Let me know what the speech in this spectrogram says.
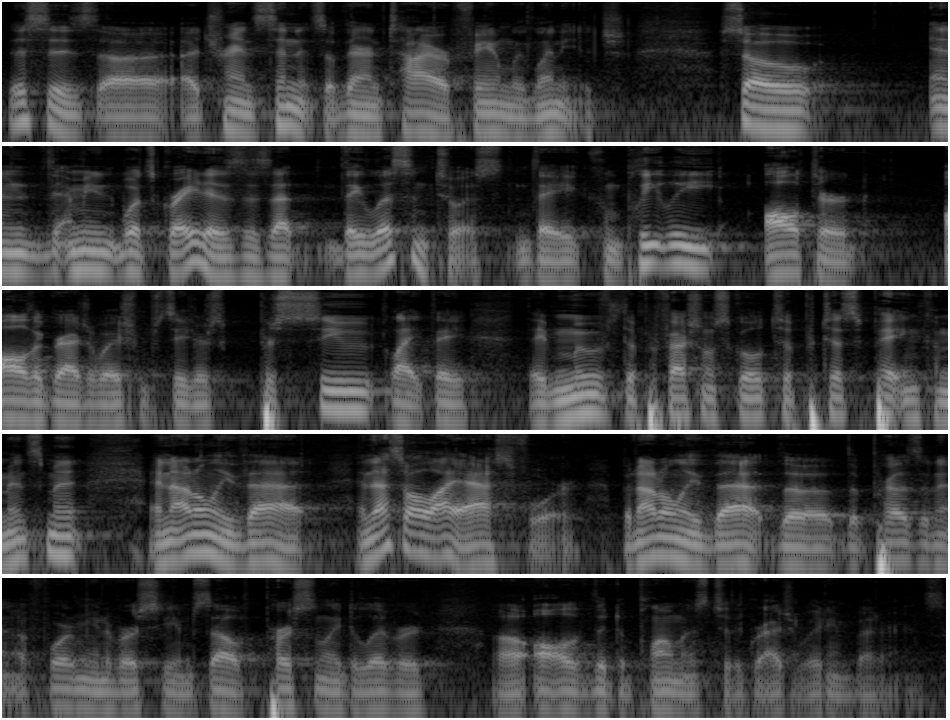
This is a, a transcendence of their entire family lineage." So and I mean, what's great is is that they listened to us. They completely altered all the graduation procedures. Pursued like they they moved the professional school to participate in commencement, and not only that, and that's all I asked for. But not only that, the the president of Fordham University himself personally delivered uh, all of the diplomas to the graduating veterans.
